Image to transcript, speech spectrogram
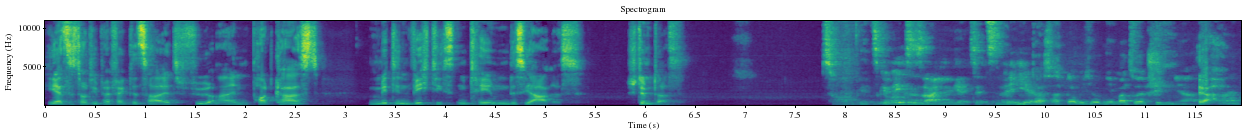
jetzt ist doch die perfekte Zeit für einen Podcast mit den wichtigsten Themen des Jahres. Stimmt das? So wird es gewesen sein. Und jetzt sitzen wir hier. Das hat, glaube ich, irgendjemand so entschieden, ja. Ja.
